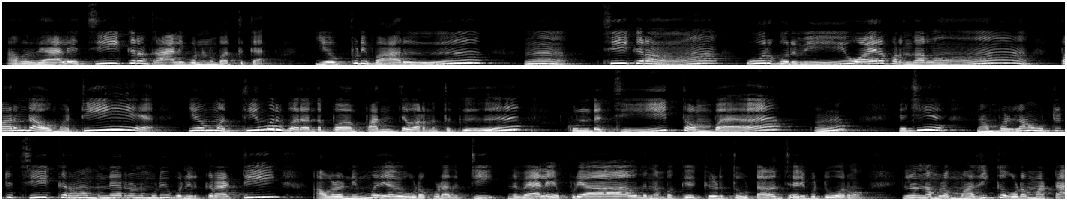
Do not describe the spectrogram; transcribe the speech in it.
அவள் வேலையை சீக்கிரம் காலி பண்ணணும் பார்த்துக்க எப்படி பாரு? ம் சீக்கிரம். ஊருக்குருவி உயர பிறந்தாலும் பறந்தாவ மாட்டி எம்மா திமிரு பாரு அந்த ப பஞ்சவரணத்துக்கு. குண்டச்சி தொம்ப. ஏச்சி நம்மளாம் விட்டுட்டு சீக்கிரமாக முன்னேறணும் முடிவு பண்ணியிருக்கிறா டீ. அவளை நிம்மதியாகவே விடக்கூடாது டீ. இந்த வேலை எப்படியாவது நமக்கு கெடுத்து விட்டாலும் சரிப்பட்டு வரும். இல்லை நம்மளை மதிக்க விட மாட்டா.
